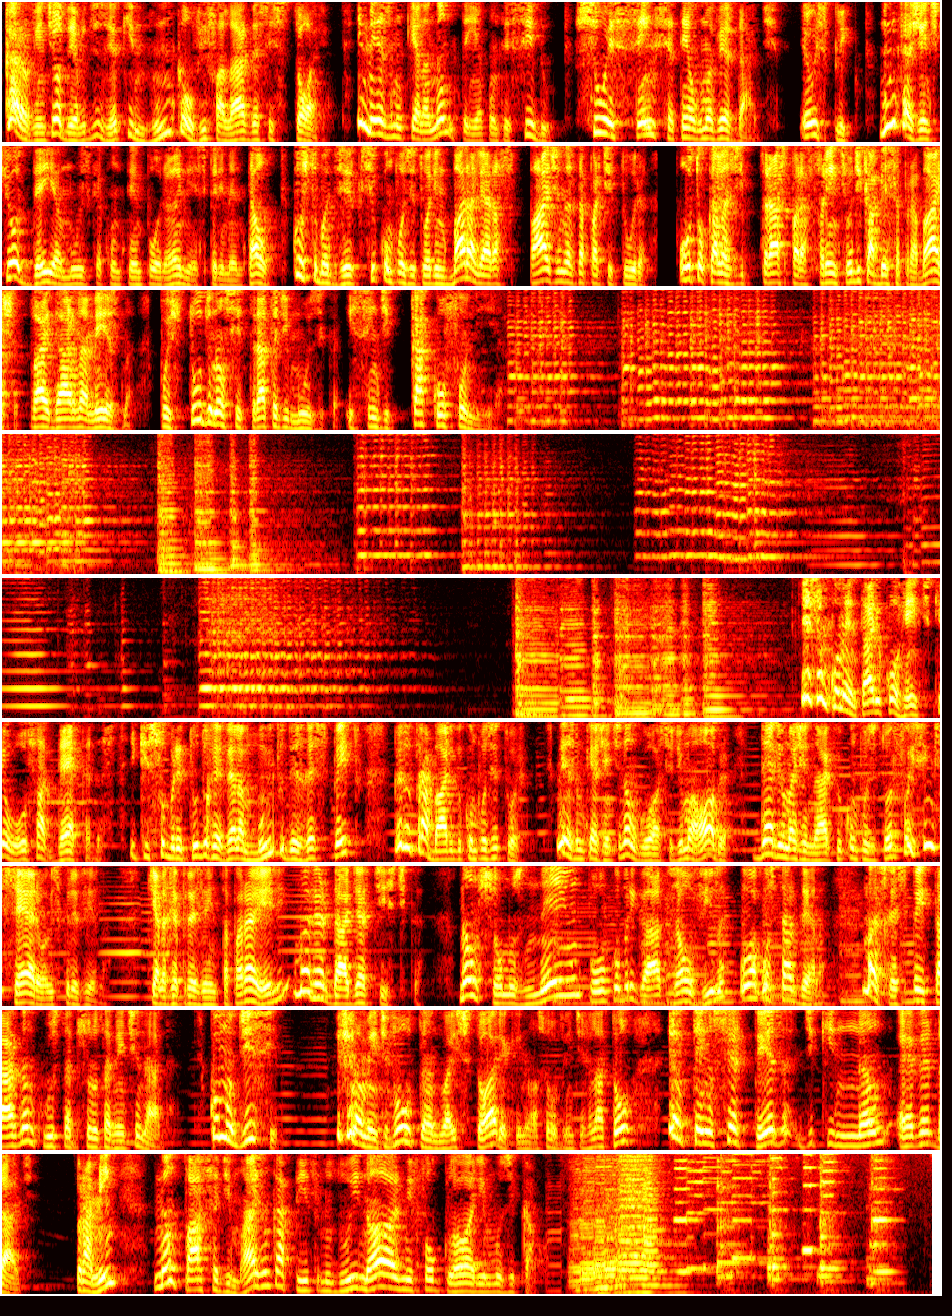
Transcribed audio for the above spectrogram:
Caro ouvinte, eu devo dizer que nunca ouvi falar dessa história. E mesmo que ela não tenha acontecido, sua essência tem alguma verdade. Eu explico. Muita gente que odeia música contemporânea experimental costuma dizer que se o compositor embaralhar as páginas da partitura ou tocá-las de trás para frente ou de cabeça para baixo, vai dar na mesma, pois tudo não se trata de música, e sim de cacofonia. Comentário corrente que eu ouço há décadas e que, sobretudo, revela muito desrespeito pelo trabalho do compositor. Mesmo que a gente não goste de uma obra, deve imaginar que o compositor foi sincero ao escrevê-la, que ela representa para ele uma verdade artística. Não somos nem um pouco obrigados a ouvi-la ou a gostar dela, mas respeitar não custa absolutamente nada. Como disse, e finalmente voltando à história que nosso ouvinte relatou, eu tenho certeza de que não é verdade. Para mim, não passa de mais um capítulo do enorme folclore musical.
